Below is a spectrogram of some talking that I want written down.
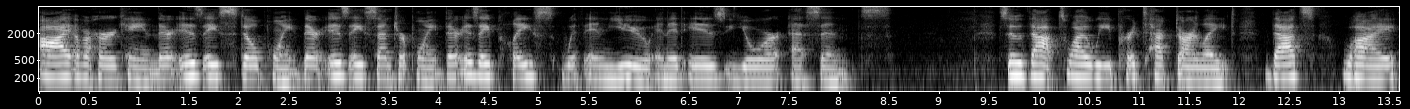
eye of a hurricane, there is a still point, there is a center point, there is a place within you, and it is your essence. So that's why we protect our light. That's why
